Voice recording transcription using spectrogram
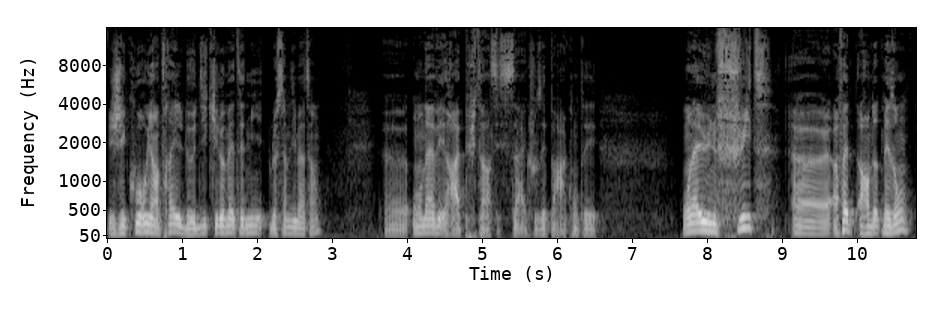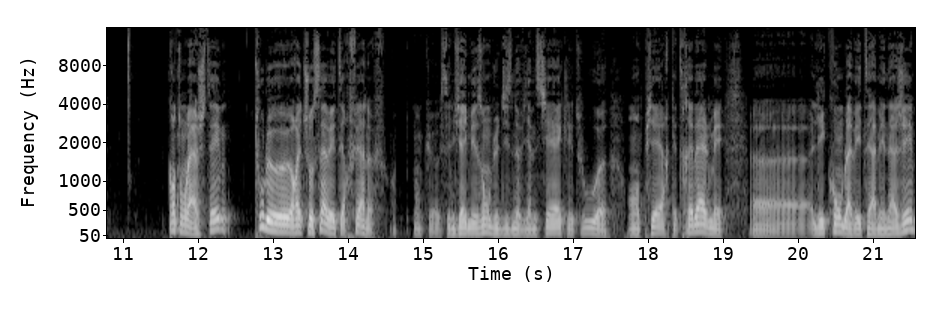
j'ai couru un trail de 10 km et demi le samedi matin. on avait ah putain, c'est ça que je vous ai pas raconté. On a eu une fuite. en fait, alors notre maison, quand on l'a acheté, tout le rez-de-chaussée avait été refait à neuf. Donc euh, c'est une vieille maison du 19e siècle et tout, euh, en pierre, qui est très belle, mais euh, les combles avaient été aménagés,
